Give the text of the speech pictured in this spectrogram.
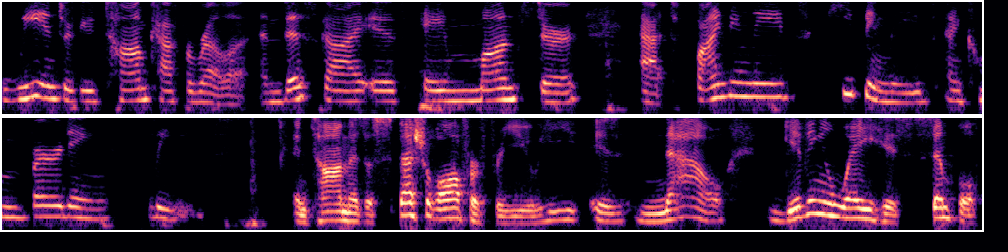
We interviewed Tom Caffarella, and this guy is a monster at finding leads, keeping leads, and converting leads. And Tom has a special offer for you. He is now giving away his simple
